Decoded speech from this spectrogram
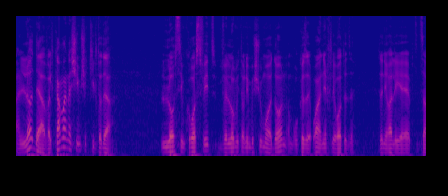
אני לא יודע, אבל כמה אנשים שכאילו, אתה יודע, לא עושים קרוספיט ולא מתאמנים בשום מועדון, אמרו כזה, וואי, אני הולך לראות את זה. זה נראה לי אה, פצצה.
